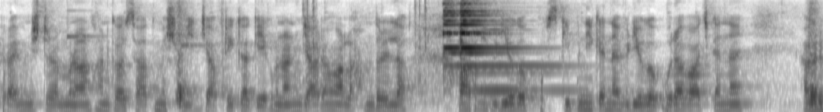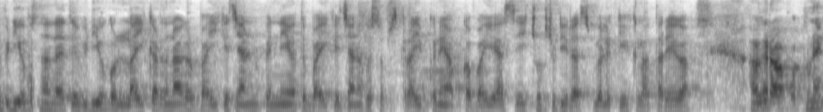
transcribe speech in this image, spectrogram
پرائم منسٹر عمران خان کا ساتھ میں شمیر جعفری کا کیک بنانے جا رہا ہوں۔ الحمدللہ، آپ نے ویڈیو کو سکپ نہیں کرنا، ویڈیو کو پورا واچ کرنا ہے۔ اگر ویڈیو پسند آئے تو ویڈیو کو لائک کر دینا۔ اگر بھائی کے چینل پہ نہیں ہو تو بھائی کے چینل کو سبسکرائب کریں۔ آپ کا بھائی ایسے ہی چھوٹی چھوٹی ریسپی والے کیک لاتا رہے گا۔ اگر آپ اپنے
